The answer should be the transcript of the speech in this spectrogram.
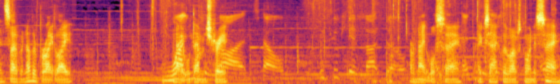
inside of another bright light, Why, I will demonstrate. Or Knight will say exactly what I was going to say.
